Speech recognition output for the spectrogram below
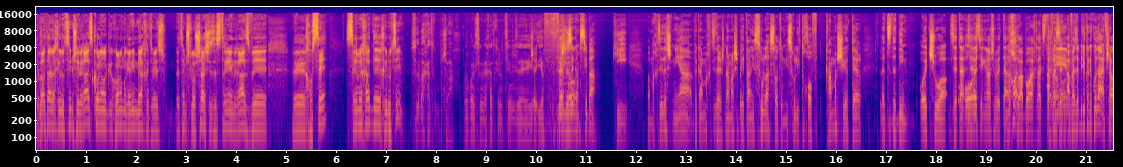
דיברת על החילוצים של רז, כל המג- כל המגנים ביחד, שיש בעצם שלושה, שזה סטריין, רז ו- וחוסה, 21 חילוצים. 21, תשמע, קודם כל 21 חילוצים זה ש- יפה יש לזה מאוד. גם סיבה, כי במחצית השנייה וגם במחצית הראשונה מה שביתר ניסו לעשות, הם ניסו לדחוף כמה שיותר לצדדים, או את שועה, זה או זה את... הסגנון של בית"ר, נכון. שועה בורח אבל זה, לצדדים. אבל זה בדיוק הנקודה, אפשר,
